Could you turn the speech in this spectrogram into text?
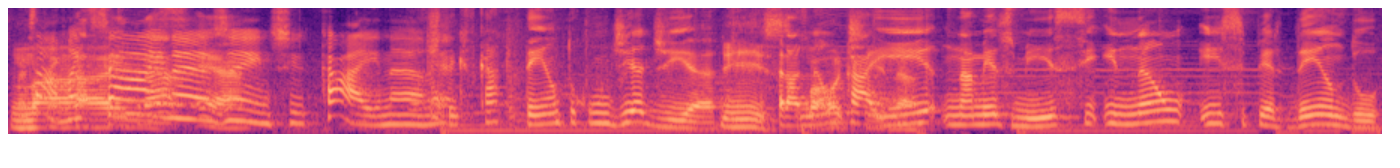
Mas... Ah, mas cai, né, é. gente? Cai, né? Que ficar atento com o dia a dia. Isso. Para não cair na mesmice e não ir se perdendo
